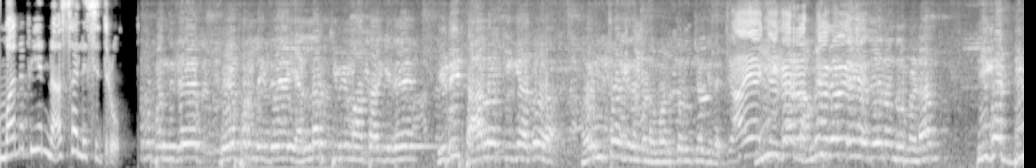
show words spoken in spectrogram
ಮನವಿಯನ್ನ ಸಲ್ಲಿಸಿದರು. ಬಂದಿದೆ ಪೇಪರ್ ಇದೆ ಎಲ್ಲರ ಕಿವಿ ಮಾತಾಗಿದೆ ಇಡೀ ತಾಲೂಕಿಗೆ ಅದು ಹಂಚೋಗಿದೆ ಮೇಡಮ್ ಈಗ ಡಿ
